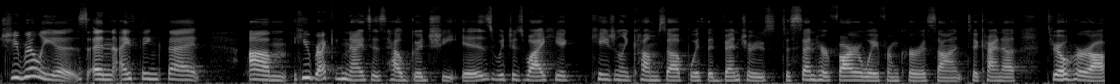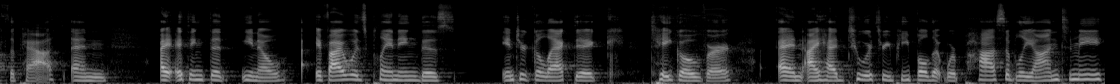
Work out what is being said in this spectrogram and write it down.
she really is, and I think that um, he recognizes how good she is, which is why he occasionally comes up with adventures to send her far away from Coruscant to kind of throw her off the path. And I, I think that you know, if I was planning this intergalactic takeover and I had two or three people that were possibly on to me,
